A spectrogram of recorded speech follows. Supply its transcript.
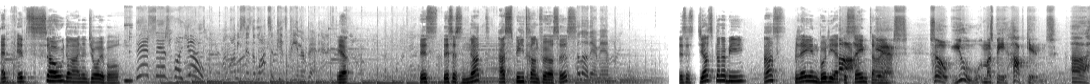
And it's so darn enjoyable. This is for you! My mommy says that lots of kids pee in their bed. Yeah. This this is not a speedrun versus. Hello there, ma'am. This is just gonna be us playing Bully at the Ah, same time. Yes. So you must be Hopkins. Uh,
